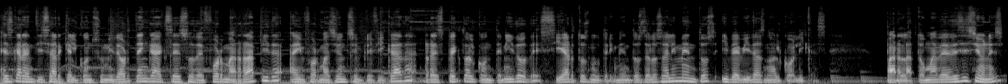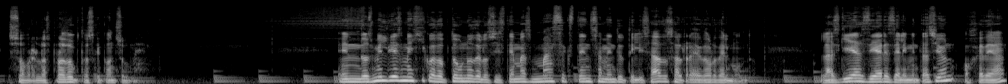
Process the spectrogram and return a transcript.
es garantizar que el consumidor tenga acceso de forma rápida a información simplificada respecto al contenido de ciertos nutrimentos de los alimentos y bebidas no alcohólicas, para la toma de decisiones sobre los productos que consume. En 2010 México adoptó uno de los sistemas más extensamente utilizados alrededor del mundo, las Guías Diarias de Alimentación, o GDA,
